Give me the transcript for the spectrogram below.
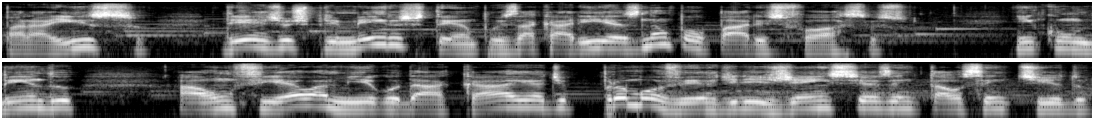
Para isso, desde os primeiros tempos, Zacarias não poupara esforços, incumbindo a um fiel amigo da Acaia de promover diligências em tal sentido.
